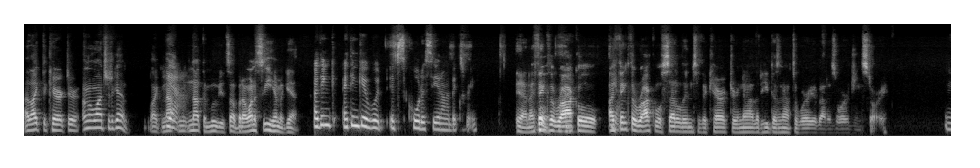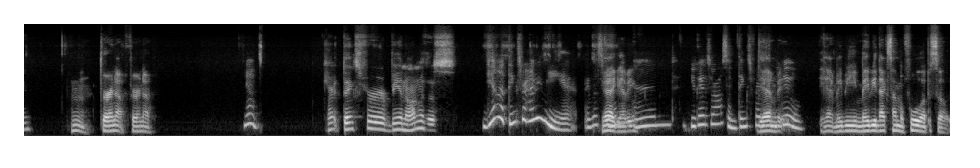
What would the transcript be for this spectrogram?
I like the character. I'm going to watch it again. Like, not Yeah. not the movie itself, but I want to see him again. I think I think it would. It's cool to see it on a big screen. Yeah, and I think Cool. The Rock will. I Yeah. think The Rock will settle into the character now that he doesn't have to worry about his origin story. Hmm, fair enough. Fair enough. Yeah. All right, thanks for being on with us. Yeah. Thanks for having me. It was Yeah, fun, Gabby. And you guys are awesome. Thanks for Yeah, everything you ma- do. Yeah, maybe maybe next time a full episode.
